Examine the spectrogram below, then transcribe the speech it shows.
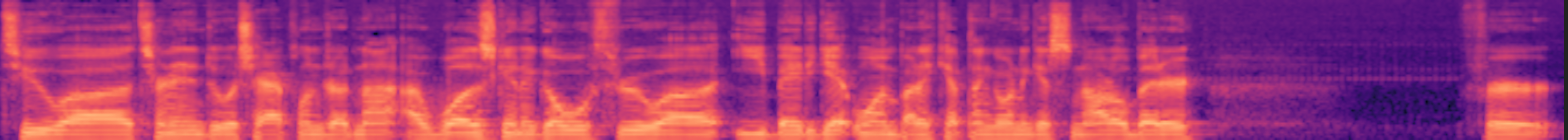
to uh, turn it into a Chaplain Dreadnought. I was going to go through uh, eBay to get one, but I kept on going against an auto bidder for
